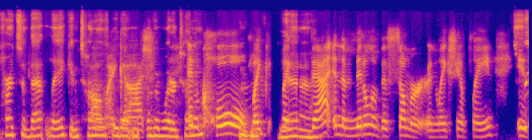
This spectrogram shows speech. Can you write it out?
parts of that lake and tunnels. Oh gosh. underwater tunnels. And cold, Mhm. like like Yeah. that in the middle of the summer in Lake Champlain It's is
